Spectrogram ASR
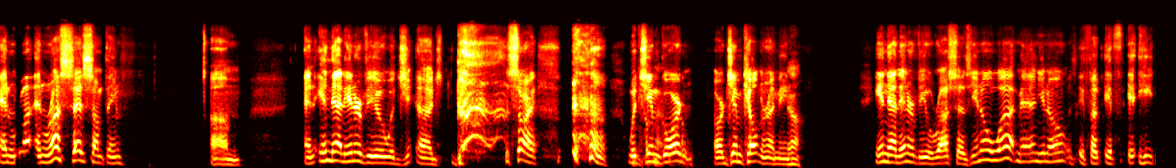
and and Russ says something. Um, and in that interview with, uh, sorry, with Jim Gordon or Jim Keltner, I mean, yeah, in that interview, Russ says, "You know what, man? You know, if a, if it, he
